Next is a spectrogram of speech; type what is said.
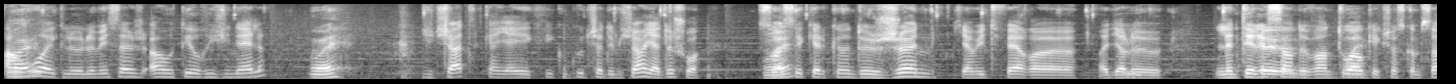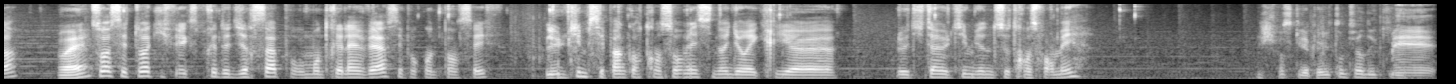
En Ouais. gros, avec le, le message AOT originel Ouais. du chat, quand il y a écrit coucou de chat de Bichard, il y a deux choix. Soit Ouais. c'est quelqu'un de jeune qui a envie de faire, euh, on va dire, le l'intéressant Le- devant toi ouais. ou quelque chose comme ça. Ouais. Soit c'est toi qui fais exprès de dire ça pour montrer l'inverse et pour qu'on te pense safe. L'ultime s'est pas encore transformé, sinon il y aurait écrit euh, le titan ultime vient de se transformer. Je pense qu'il a pas eu le temps de faire de kill. Mais.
